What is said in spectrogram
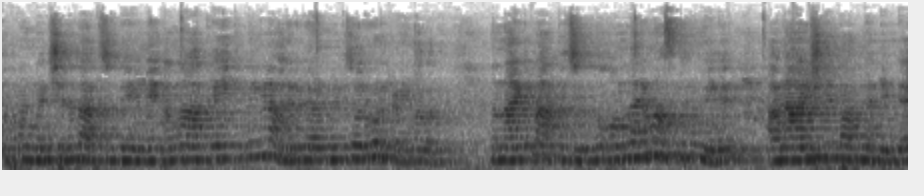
അപ്പൊ കൺവെൻഷന് പ്രാർത്ഥിച്ചു. ദൈവമേ അങ്ങ് ആഗ്രഹിക്കുന്നെങ്കിൽ അവനൊരു ഗവൺമെന്റ് ജോലി കൊടുക്കണേ എന്നുള്ളത്. നന്നായിട്ട് പ്രാർത്ഥിച്ചിരുന്നു. ഒന്നര മാസത്തിനുള്ളിൽ അവൻ ആയുഷ് ഡിപ്പാർട്ട്മെന്റിന്റെ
